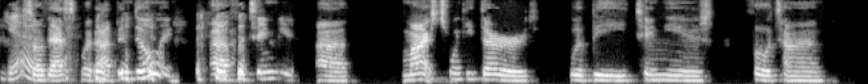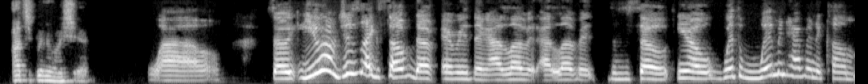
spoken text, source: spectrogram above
Yeah. So that's what I've been doing uh, for 10 years. Uh, March 23rd would be 10 years full time entrepreneurship. Wow. So you have just like summed up everything. I love it. I love it. So, you know, with women having to come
